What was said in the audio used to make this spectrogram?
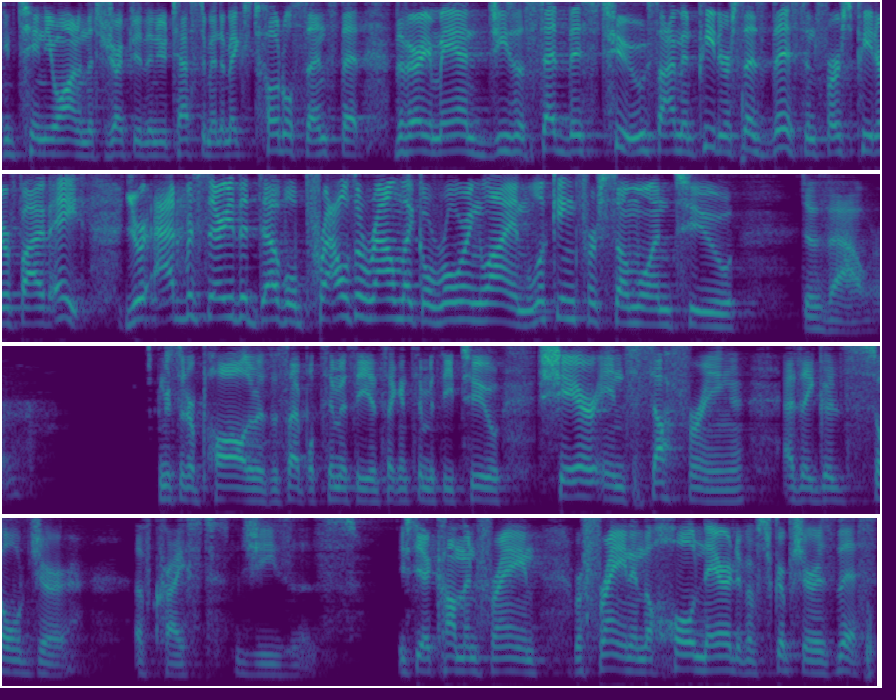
Continue on in the trajectory of the New Testament, it makes total sense that the very man Jesus said this to, Simon Peter, says this in 1 Peter 5 8. Your adversary, the devil, prowls around like a roaring lion looking for someone to devour. Consider Paul, to his disciple Timothy in 2 Timothy 2, share in suffering as a good soldier of Christ Jesus. You see, a common frame, refrain in the whole narrative of Scripture is this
